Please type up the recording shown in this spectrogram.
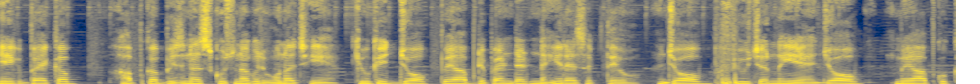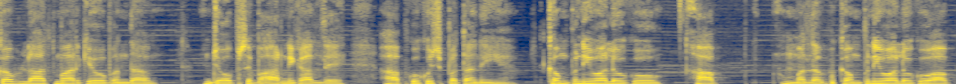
एक बैकअप आपका बिज़नेस कुछ ना कुछ होना चाहिए, क्योंकि जॉब पे आप डिपेंडेंट नहीं रह सकते हो। जॉब फ्यूचर नहीं है जॉब में आपको कब लात मार के वो बंदा जॉब से बाहर निकाल दे, आपको कुछ पता नहीं है। कंपनी वालों को आप मतलब कंपनी वालों को आप,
